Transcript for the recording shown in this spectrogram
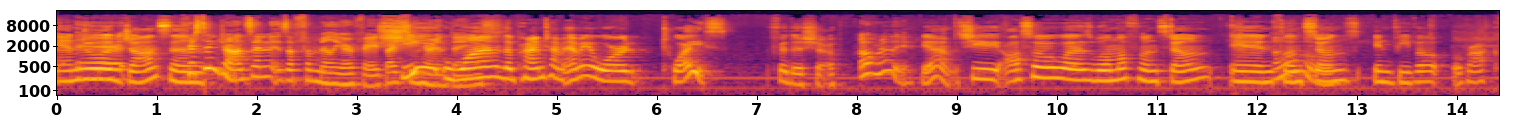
Angela Uh, Johnston. Kristen Johnston is a familiar face. I've she seen her in things. won the Primetime Emmy Award twice for this show. Oh, really? Yeah, she also was Wilma Flintstone in Oh. Flintstones in Viva Rock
